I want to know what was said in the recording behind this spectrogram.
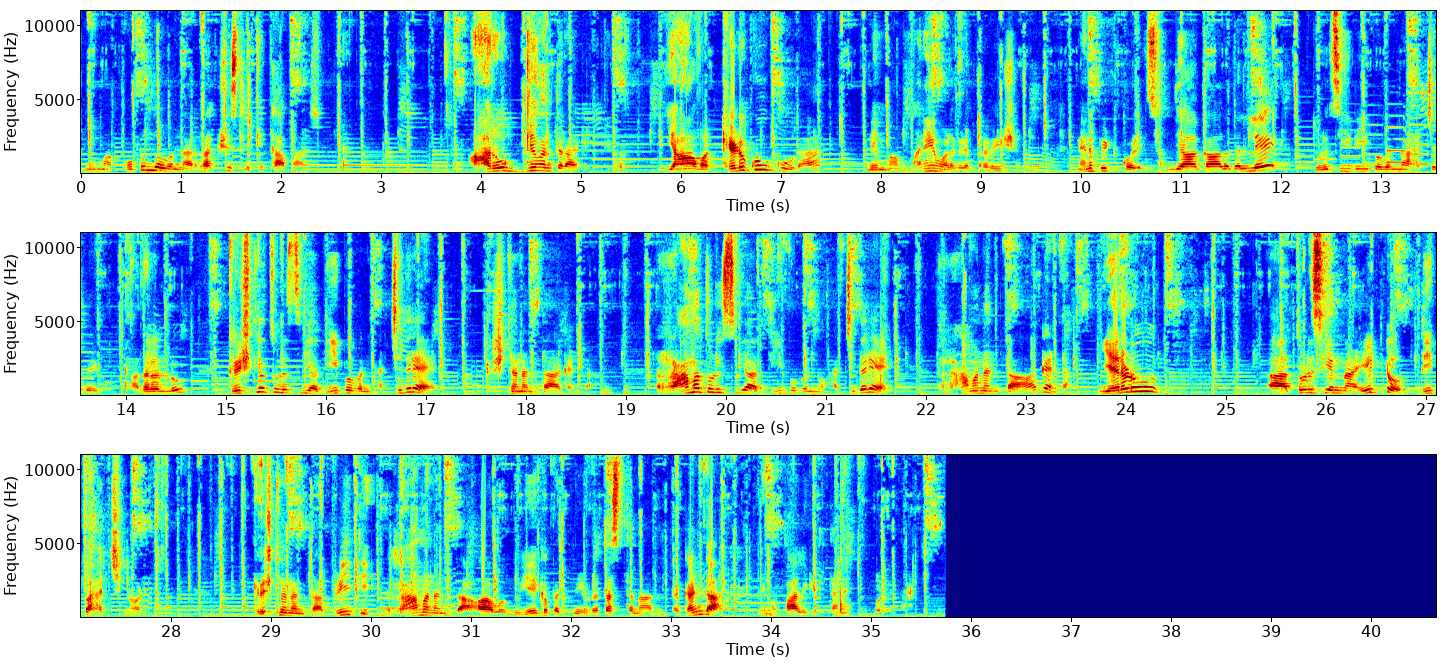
ನಿಮ್ಮ ಕುಟುಂಬವನ್ನ ರಕ್ಷಿಸಲಿಕ್ಕೆ ಕಾಪಾಡಿಸುತ್ತೆ. ಆರೋಗ್ಯವಂತರಾಗಿರ್ತೀರ ಯಾವ ಕೆಡುಕು ಕೂಡ ನಿಮ್ಮ ಮನೆ ಒಳಗಡೆ ಪ್ರವೇಶವಿಲ್ಲ ನೆನಪಿಟ್ಕೊಳ್ಳಿ, ಸಂಧ್ಯಾಕಾಲದಲ್ಲೇ ತುಳಸಿ ದೀಪವನ್ನ ಹಚ್ಚಬೇಕು. ಅದರಲ್ಲೂ ಕೃಷ್ಣ ತುಳಸಿಯ ದೀಪವನ್ನು ಹಚ್ಚಿದರೆ ಕೃಷ್ಣನಂತ ಗಂಡ. ರಾಮ ತುಳಸಿಯ ದೀಪವನ್ನು ಹಚ್ಚಿದರೆ ರಾಮನಂತ ಗಂಡ. ಎರಡೂ ತುಳಸಿಯನ್ನ ಇಟ್ಟು ದೀಪ ಹಚ್ಚಿ ನೋಡಿ. ಕೃಷ್ಣನಂತ ಪ್ರೀತಿ, ರಾಮನಂತ ಆ ಒಂದು ಏಕಪತ್ನಿ ವ್ರತಸ್ಥನಾದಂಥ ಗಂಡ ನಿಮ್ಮ ಪಾಲಿಗಿರ್ತಾನೆ ಒಳ್ಳೆಯದಾಗಲಿ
